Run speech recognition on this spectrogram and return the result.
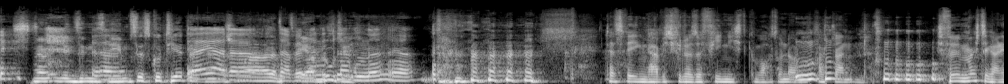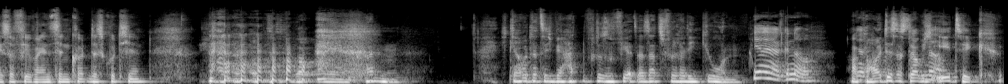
recht. Wenn man den Sinn des Lebens diskutiert, dann Ja, ja, da, mal, da wird's will man nicht blutig. lachen, ne? Ja. Deswegen habe ich Philosophie nicht gemocht und auch nicht verstanden. Ich will, möchte gar nicht so viel über den Sinn diskutieren. ob das überhaupt nehmen können. Ich glaube tatsächlich, wir hatten Philosophie als Ersatz für Religion. ja, ja, genau. Aber ja. heute ist das, glaube ich, Ja. Ethik.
